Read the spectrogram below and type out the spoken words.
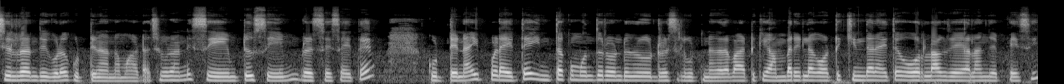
చిల్డ్రన్ది కూడా కుట్టిన అన్నమాట. చూడండి సేమ్ టు సేమ్ డ్రెస్సెస్ అయితే కుట్టిన. ఇప్పుడైతే ఇంతకు ముందు రెండు డ్రెస్సులు కుట్టిన కదా వాటికి అంబరిల్లా కాబట్టి కిందనైతే ఓవర్లాక్ చేయాలని చెప్పేసి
